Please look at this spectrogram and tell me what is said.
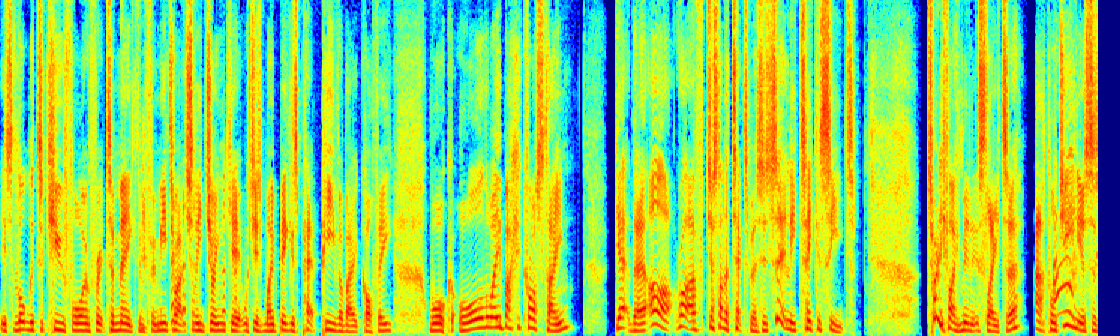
it's longer to queue for and for it to make than for me to actually drink it, which is my biggest pet peeve about coffee. Walk all the way back across town, get there. Oh, right, I've just had a text message. Certainly take a seat. 25 minutes later, Apple ah. Genius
